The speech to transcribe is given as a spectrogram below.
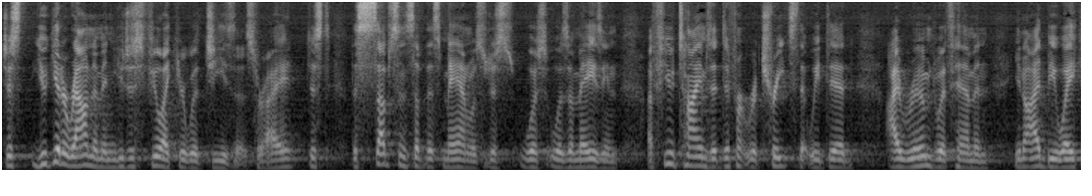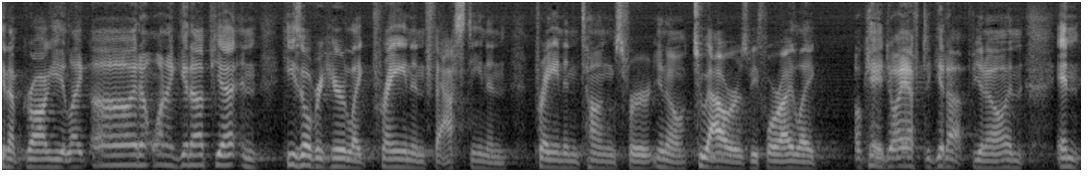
just you get around him and you just feel like you're with Jesus, right? Just the substance of this man was just was, was amazing. A few times at different retreats that we did, I roomed with him and you know, I'd be waking up groggy like, "Oh, I don't want to get up yet." And he's over here like praying and fasting and praying in tongues for, you know, 2 hours before I like okay, do I have to get up, you know? And and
